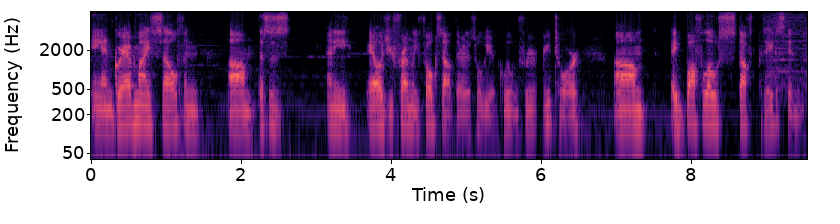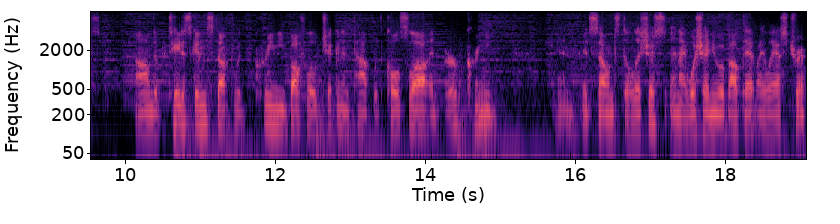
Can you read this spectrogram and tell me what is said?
and grab myself. And um, this is any allergy friendly folks out there. This will be a gluten free tour. Um, a buffalo stuffed potato skins. Um, the potato skin stuffed with creamy buffalo chicken and topped with coleslaw and herb cream and it sounds delicious. And I wish I knew about that my last trip.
